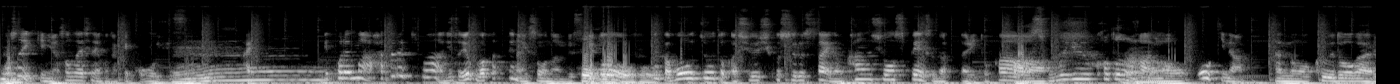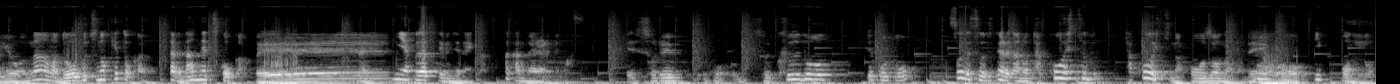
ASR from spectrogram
うん細い毛には存在しないことが結構多いです。はいで、これまあ、働きは実はよく分かってないそうなんですけどなんか膨張とか収縮する際の干渉スペースだったりとあ、か、そういうことなんだ。あの、大きなあの空洞があるような、まあ、動物の毛とかだったら断熱効果へに役立ってるんじゃないかと考えられてます。ーえ、それ、ほそれ空洞ってこと？そうです、そうです。だからあの多孔質、多孔質な構造なので、うんこう、一本の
